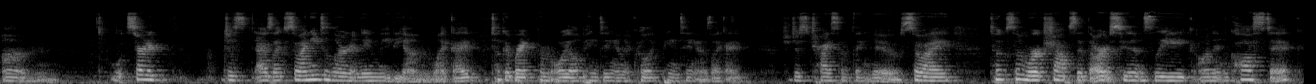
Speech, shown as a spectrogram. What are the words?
um, started. Just I was like, so I need to learn a new medium. Like I took a break from oil painting and acrylic painting. I was like, I should just try something new. So I took some workshops at the Art Students League on encaustic,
